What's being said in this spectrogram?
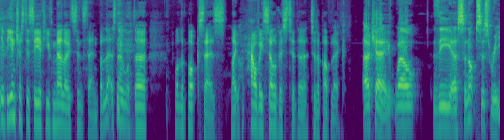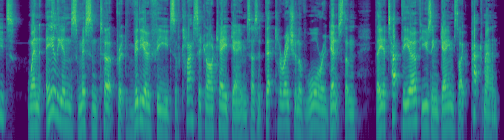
it'd be interesting to see if you've mellowed since then. But let us know what the what the box says, like how they sell this to the to the public. Okay, well, the uh, synopsis reads When aliens misinterpret video feeds of classic arcade games as a declaration of war against them, they attack the Earth using games like Pac Man,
